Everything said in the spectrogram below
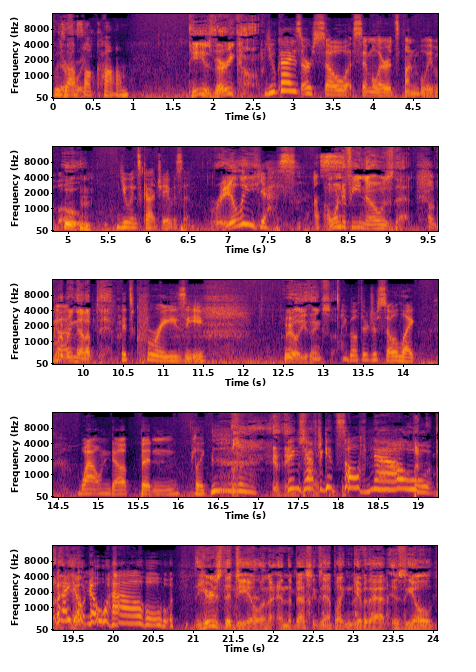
Who's Therefore, also calm. He is very calm. you guys are so similar. It's unbelievable. Who? Hmm. You and Scott Jameson. Really? Yes. I wonder if he knows that. Oh, I'm going to bring that up to him. It's crazy. Really, you think so? You both are just so like wound up and like things have to get solved now, but, I don't know how. Here's the deal, and, and the best example I can give of that is the old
